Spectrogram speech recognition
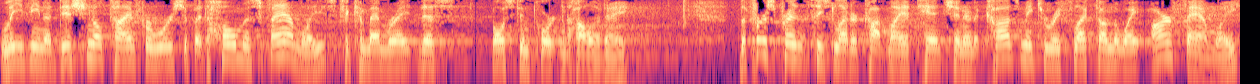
leaving additional time for worship at home as families to commemorate this most important holiday. The First Presidency's letter caught my attention and it caused me to reflect on the way our family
